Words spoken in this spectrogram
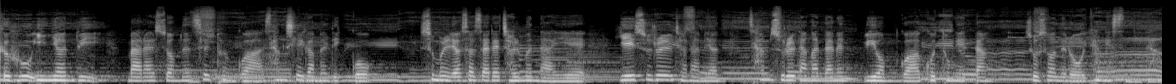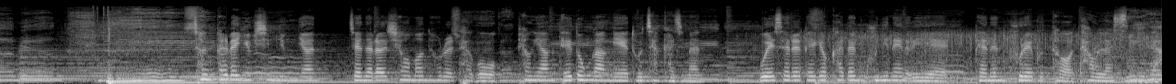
그 후 2년 뒤 말할 수 없는 슬픔과 상실감을 딛고 26살의 젊은 나이에 예수를 전하면 참수를 당한다는 위험과 고통의 땅 조선으로 향했습니다. 1866년 제너럴 셔먼호를 타고 평양 대동강에 도착하지만 외세를 배격하던 군인에 의해 배는 불에 붙어 타올랐습니다.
